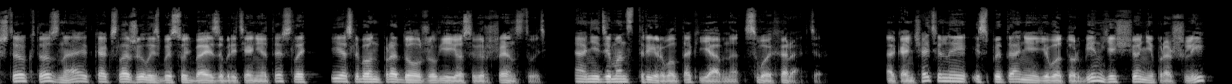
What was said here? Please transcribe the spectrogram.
что кто знает, как сложилась бы судьба изобретения Теслы, если бы он продолжил ее совершенствовать, а не демонстрировал так явно свой характер. Окончательные испытания его турбин еще не прошли,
